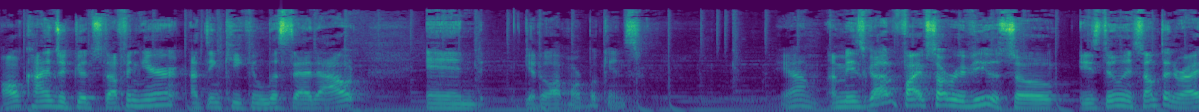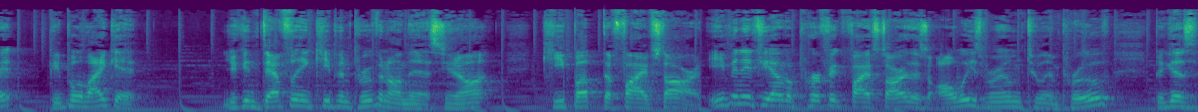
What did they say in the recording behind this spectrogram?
all kinds of good stuff in here. I think he can list that out and get a lot more bookings. Yeah, I mean, he's got a five star review, so he's doing something right. People like it. You can definitely keep improving on this, you know, keep up the five star. Even if you have a perfect five star, there's always room to improve because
